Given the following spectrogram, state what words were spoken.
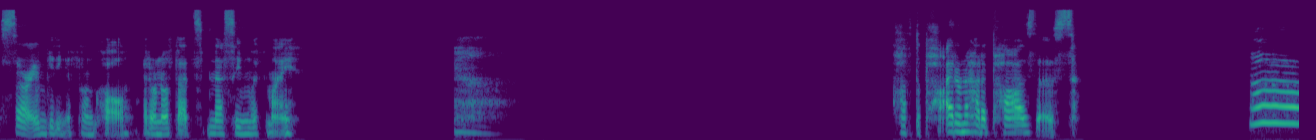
Sorry, I'm getting a phone call. I don't know if that's messing with my. Have to pa- I don't know how to pause this. Ah,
